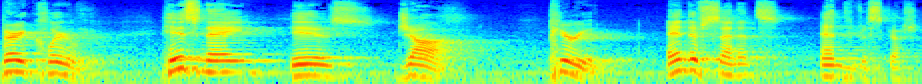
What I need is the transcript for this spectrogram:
very clearly His name is John. Period. End of sentence. End of discussion.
